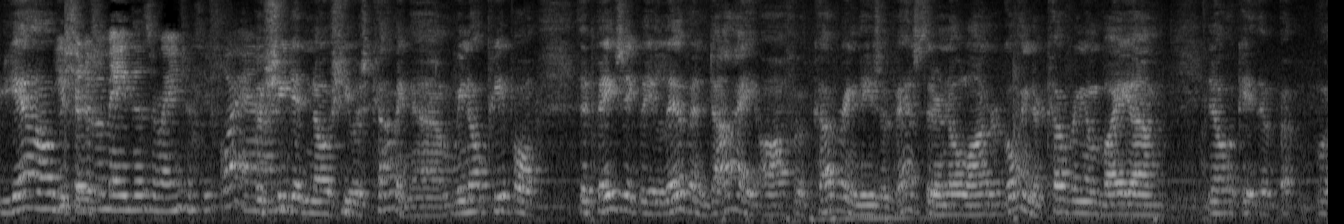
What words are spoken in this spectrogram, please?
yeah, You should have made those arrangements beforehand. but she didn't know she was coming. Um, we know people that basically live and die off of covering these events that are no longer going. They're covering them by, um, you know, okay, the, uh,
